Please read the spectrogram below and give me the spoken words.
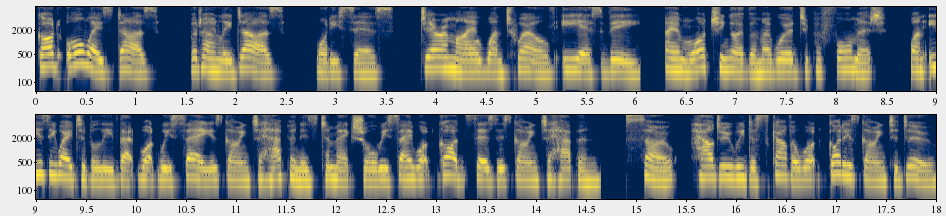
God always does, but only does, what he says. Jeremiah 1:12 ESV. I am watching over my word to perform it. One easy way to believe that what we say is going to happen is to make sure we say what God says is going to happen. So, how do we discover what God is going to do?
